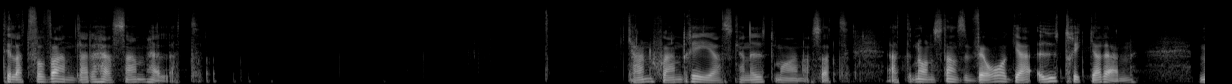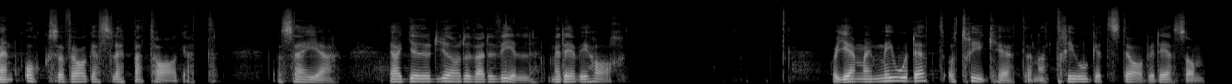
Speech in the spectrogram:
till att förvandla det här samhället. Kanske Andreas kan utmanas att, att någonstans våga uttrycka den men också våga släppa taget och säga Ja Gud, gör du vad du vill med det vi har. Och ge mig modet och tryggheten att troget stå vid det som,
